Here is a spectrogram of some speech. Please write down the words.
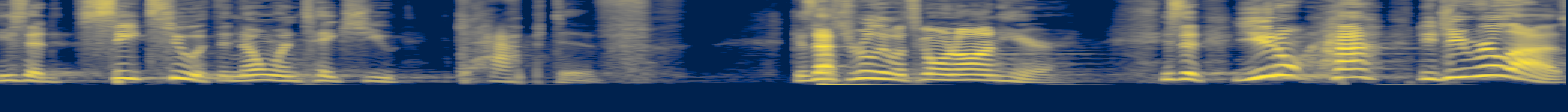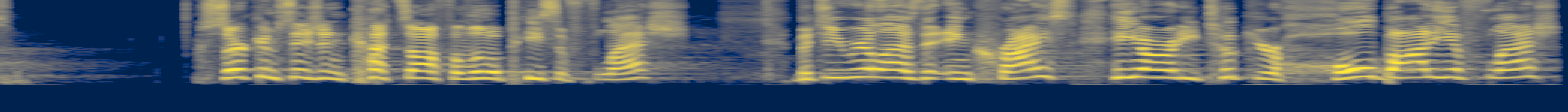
He said, See to it that no one takes you captive. Because that's really what's going on here. He said, You don't have, did you realize circumcision cuts off a little piece of flesh? But do you realize that in Christ, He already took your whole body of flesh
